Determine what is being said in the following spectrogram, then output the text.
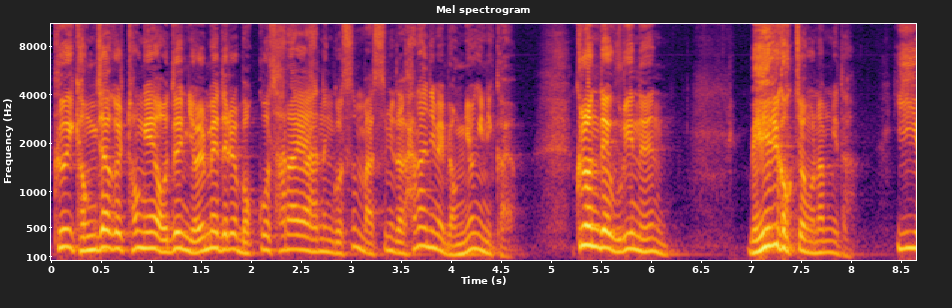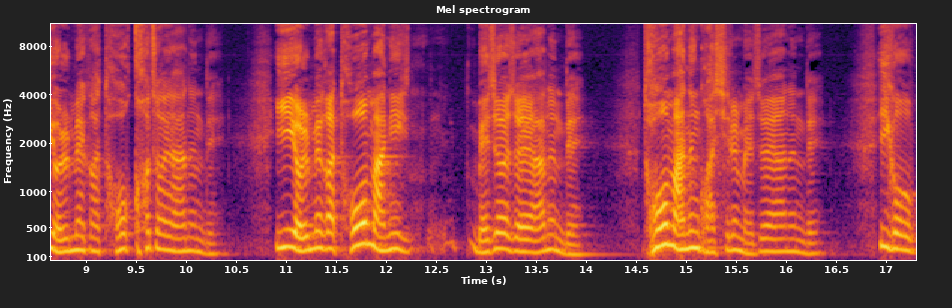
그 경작을 통해 얻은 열매들을 먹고 살아야 하는 것은 맞습니다. 하나님의 명령이니까요. 그런데 우리는 매일 걱정을 합니다. 이 열매가 더 커져야 하는데, 이 열매가 더 많이 맺어져야 하는데, 더 많은 과실을 맺어야 하는데, 이거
